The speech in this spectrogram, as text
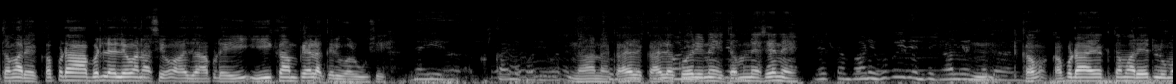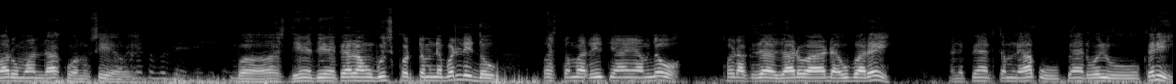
અને તમારે કપડાં બદલાઈ લેવાના છે આજે આપણે એ કામ પહેલાં કરી વાળવું છે ના ના કાલે કાલે કોરી નહીં તમને છે ને કપડાં એક તમારે એટલું મારું માન રાખવાનું છે હવે. બસ ધીમે ધીમે પહેલાં હું બુસ્કોટ તમને બદલી દઉં બસ તમારી રીતે અહીંયા આમ જુઓ થોડાક ઝાડવા આડા ઊભા રહી અને પેન્ટ તમને આપું પેન્ટ ઓલું કરી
